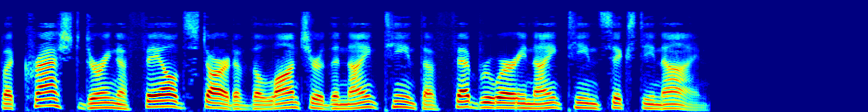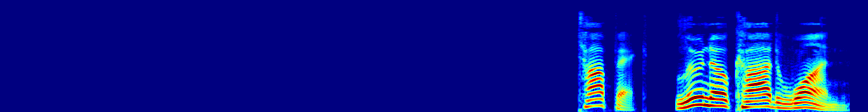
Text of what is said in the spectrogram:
but crashed during a failed start of the launcher 19 February 1969. Lunokhod 1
